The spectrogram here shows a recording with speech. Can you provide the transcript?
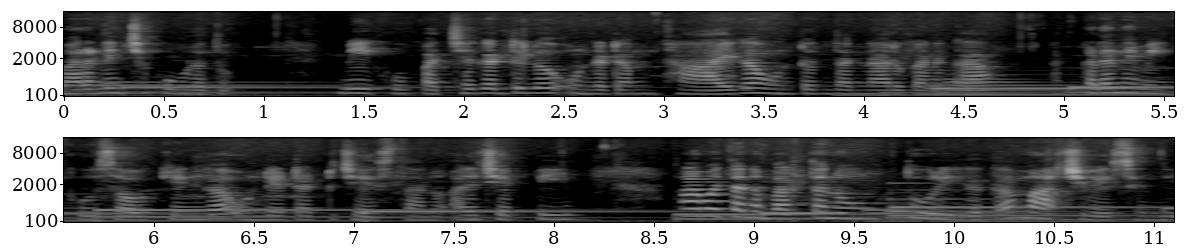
మరణించకూడదు. మీకు పచ్చగడ్డిలో ఉండటం హాయిగా ఉంటుందన్నారు కనుక అక్కడనే మీకు సౌఖ్యంగా ఉండేటట్టు చేస్తాను అని చెప్పి ఆమె తన భర్తను తూరిగగా మార్చివేసింది.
